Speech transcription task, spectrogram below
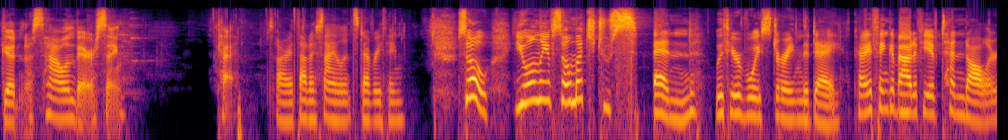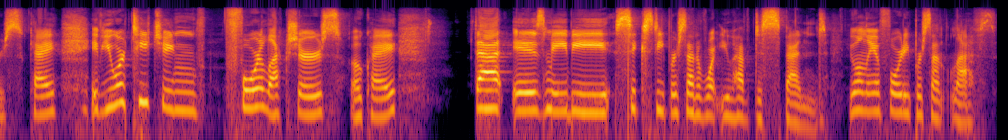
goodness, how embarrassing. Okay, sorry, I thought I silenced everything. So you only have so much to spend with your voice during the day. Okay, think about if you have $10. Okay, if you are teaching four lectures, okay, that is maybe 60% of what you have to spend. You only have 40% left.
